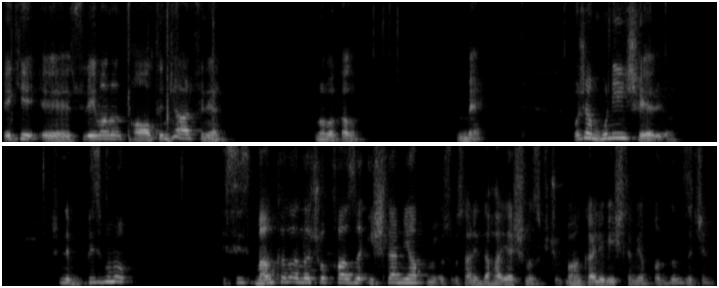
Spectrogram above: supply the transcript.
Peki e, Süleyman'ın altıncı harfi ne? Buna bakalım. M. Hocam bu ne işe yarıyor? Şimdi biz bunu siz bankalarla çok fazla işlem yapmıyorsunuz. Hani daha yaşınız küçük bankayla bir işlem yapmadığınız için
